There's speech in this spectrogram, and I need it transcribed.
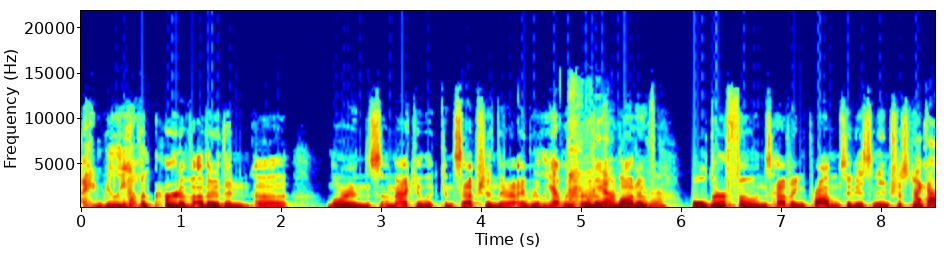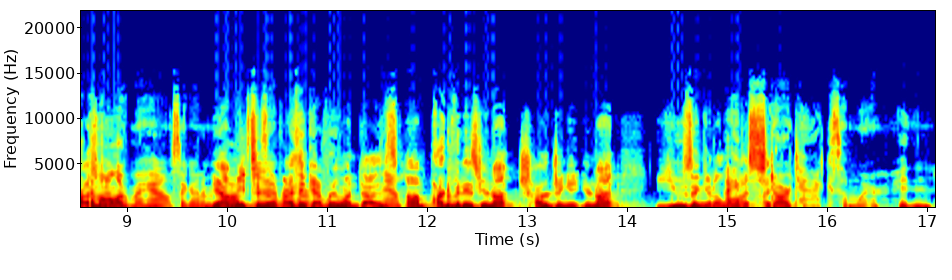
I really haven't heard of, other than uh, Lauren's immaculate conception there, I really haven't heard Yeah, of a lot neither. of older phones having problems. It is an interesting I got question. them all over my house. I got them. in Yeah, me too. I think everyone does. Yeah. Um, part of it is you're not charging it. You're not using it a lot. I have a StarTAC somewhere hidden,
